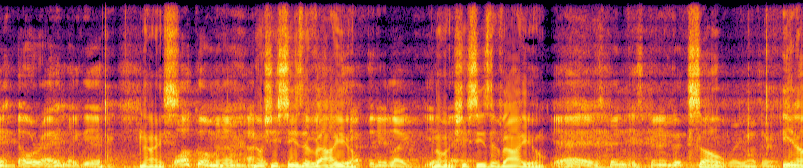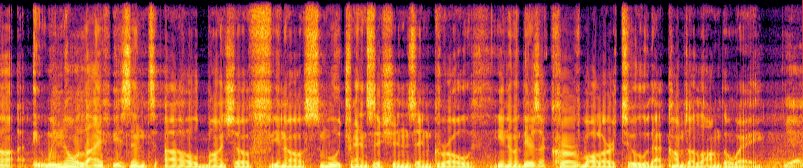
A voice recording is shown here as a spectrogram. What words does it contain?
all right, like yeah, Nice. welcome. And I'm, No, I- she sees the value. It like yeah, No, she sees the value. Yeah, it's been it's been a good So, working with her. you know, we know life isn't a whole bunch of, you know, smooth transitions and growth. You know, there's a curveball or two that comes along the way. Yeah.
